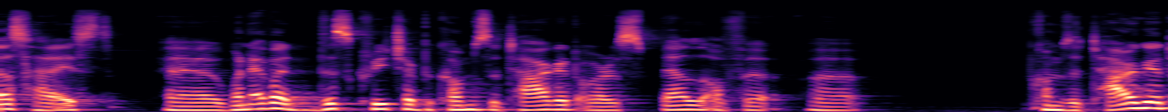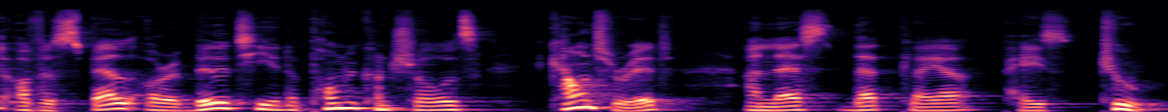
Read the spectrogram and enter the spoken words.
Das heißt, uh, whenever this creature becomes the target or a spell of a uh, becomes a target of a spell or ability an opponent controls, counter it unless that player pays 2.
